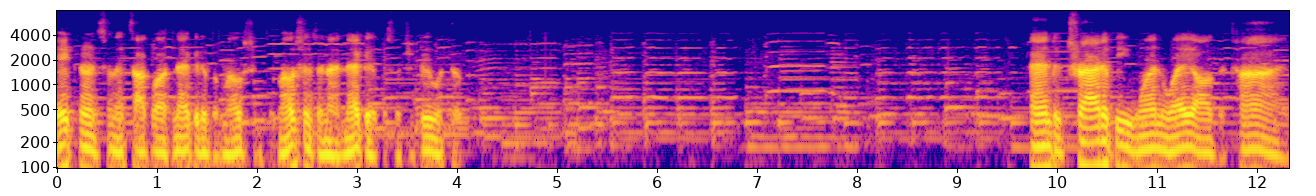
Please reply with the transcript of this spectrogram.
ignorance when they talk about negative emotions. Emotions are not negative, it's what you do with them. And to try to be one way all the time,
